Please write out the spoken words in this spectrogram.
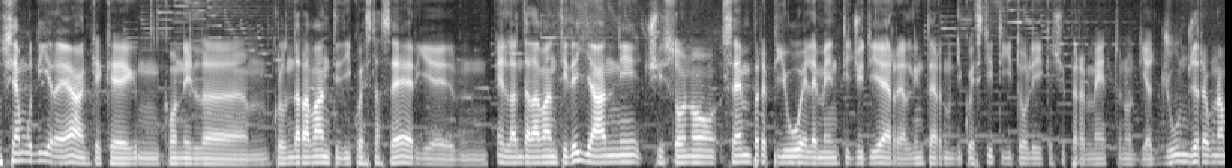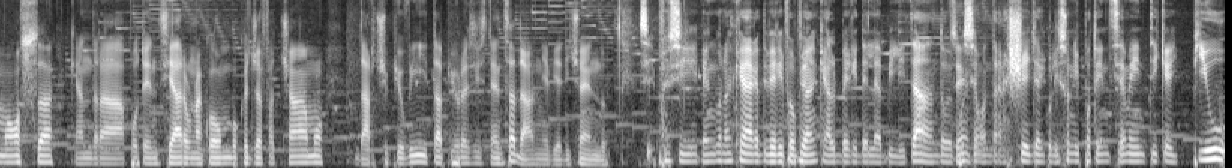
possiamo dire anche che mh, con, il, mh, con l'andare avanti di questa serie mh, e l'andare avanti degli anni ci sono sempre più elementi GDR all'interno di questi titoli che ci permettono di aggiungere una mossa che andrà a potenziare una combo che già facciamo, darci più vita, più resistenza a danni e via dicendo. Sì, poi si vengono a creare veri e propri anche alberi delle abilità, dove Sì. possiamo andare a scegliere quali sono i potenziamenti che più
